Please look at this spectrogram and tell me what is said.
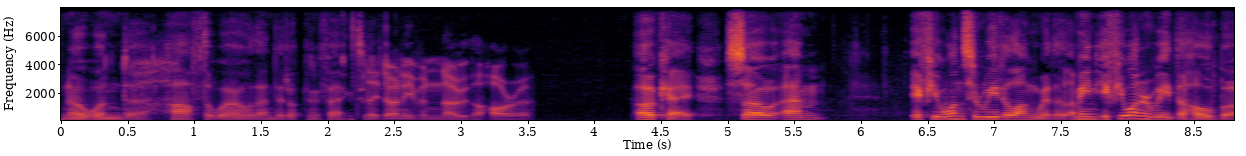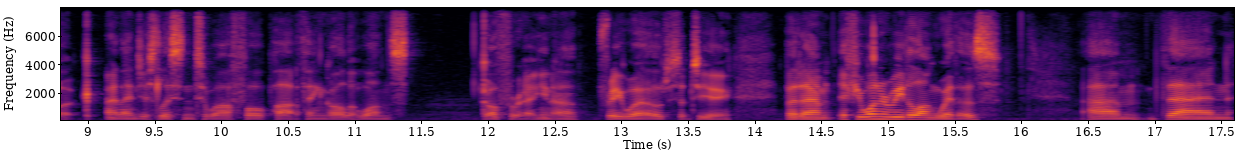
No wonder half the world ended up infected. They don't even know the horror. Okay, so um, if you want to read along with us, I mean, if you want to read the whole book and then just listen to our four part thing all at once, go for it. You know, free world, it's up to you. But um, if you want to read along with us, um, then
